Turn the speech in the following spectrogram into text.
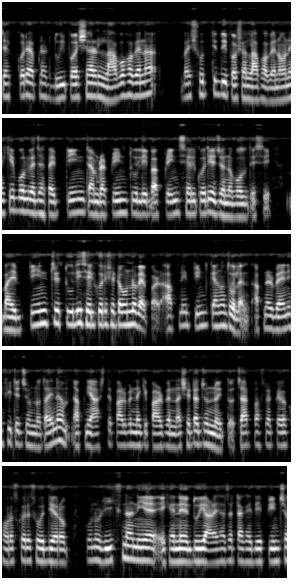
চেক করে আপনার দুই পয়সার লাভও হবে না। ভাই, সত্যি দুই পয়সা লাভ হবে না। অনেকেই বলবে যে, ভাই প্রিন্ট আমরা প্রিন্ট তুলি বা প্রিন্ট সেল করি এর জন্য বলতেছি। ভাই প্রিন্ট তুলি সেল করি, সেটা অন্য ব্যাপার। আপনি প্রিন্ট কেন তোলেন? আপনার বেনিফিটের জন্য, তাই না? আপনি আসতে পারবেন নাকি পারবেন না, সেটার জন্যই তো। চার পাঁচ লাখ টাকা খরচ করে সৌদি আরব কোনো রিস্ক না নিয়ে এখানে দুই আড়াই হাজার টাকায় দিয়ে প্রিন্ট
